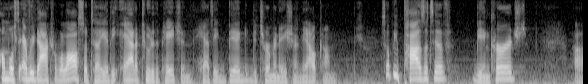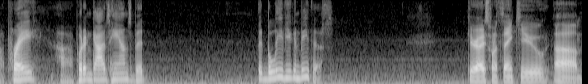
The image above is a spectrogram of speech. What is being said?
almost every doctor will also tell you the attitude of the patient has a big determination in the outcome. Sure. So be positive, be encouraged, uh, pray, uh, put it in God's hands, but but believe you can beat this. Gary, I just want to thank you, um,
